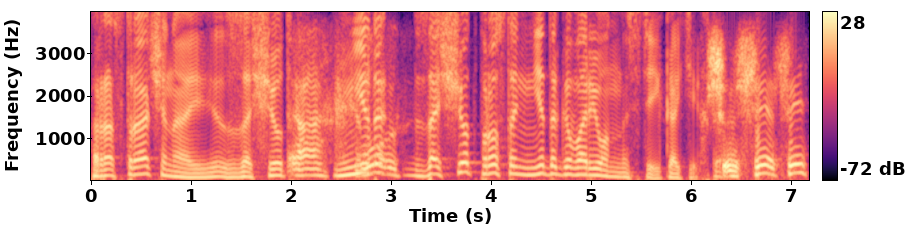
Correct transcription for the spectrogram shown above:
растрачена и за счет, а, недо... ну, за счет просто недоговоренностей каких-то. Шесть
